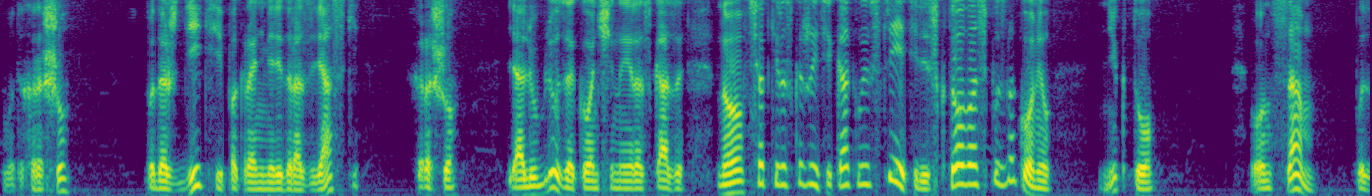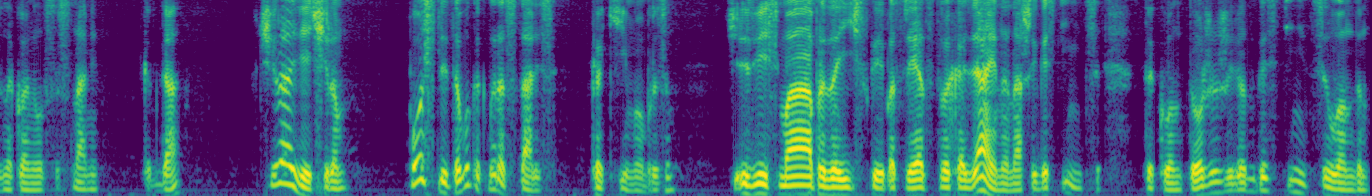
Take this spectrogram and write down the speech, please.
Вот и хорошо. Подождите, по крайней мере, до развязки. Хорошо. Я люблю законченные рассказы. Но все-таки расскажите, как вы встретились? Кто вас познакомил? Никто. Он сам познакомился с нами. Когда? Вчера вечером. После того, как мы расстались. Каким образом? — через весьма прозаическое посредство хозяина нашей гостиницы. Так он тоже живет в гостинице «Лондон».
